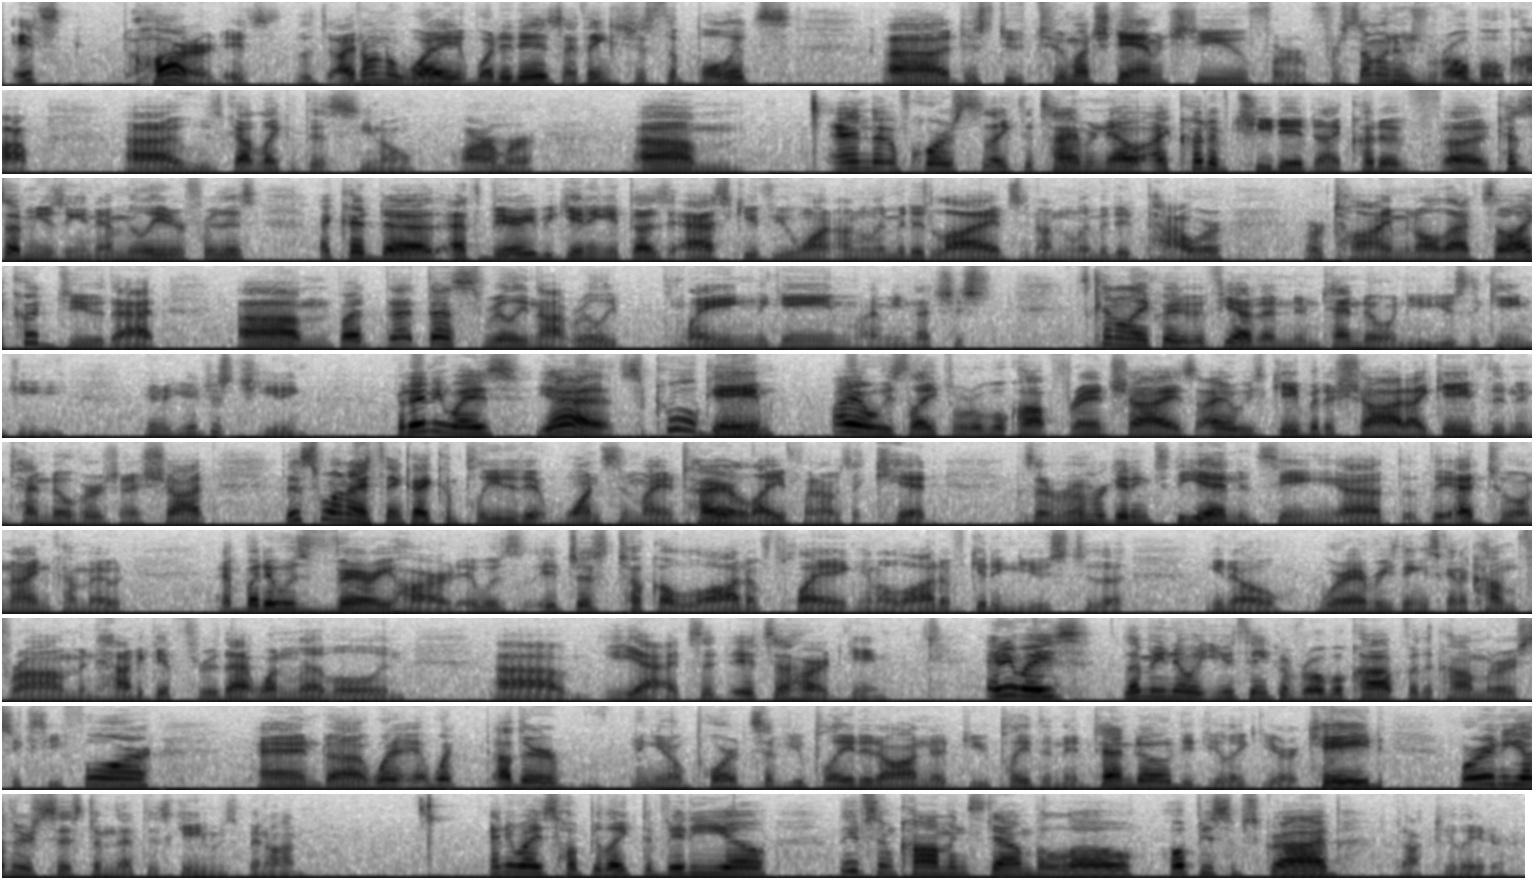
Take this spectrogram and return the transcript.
It's hard. It's I don't know why what it is. I think it's just the bullets uh, just do too much damage to you for for someone who's RoboCop, uh, who's got like this you know armor. Um, and of course, like the timer now, I could have cheated, and I could have, because uh, I'm using an emulator for this, I could, uh, at the very beginning, it does ask you if you want unlimited lives and unlimited power or time and all that, so I could do that. Um, but that, that's really not really playing the game. I mean, that's just, it's kind of like if you had a Nintendo and you use the Game Genie. You're, you're just cheating. But anyways, yeah, it's a cool game. I always liked the RoboCop franchise. I always gave it a shot. I gave the Nintendo version a shot. This one, I think I completed it once in my entire life when I was a kid. Because I remember getting to the end and seeing uh, the, the Ed 209 come out. Eh, but it was very hard. It was. It just took a lot of playing and a lot of getting used to the, you know, where everything is going to come from and how to get through that one level. And uh, yeah, it's a it's a hard game. Anyways, let me know what you think of RoboCop for the Commodore 64. And uh, what what other you know ports have you played it on? Did you play the Nintendo? Did you like the arcade or any other system that this game has been on? Anyways, hope you liked the video. Leave some comments down below. Hope you subscribe. Talk to you later.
